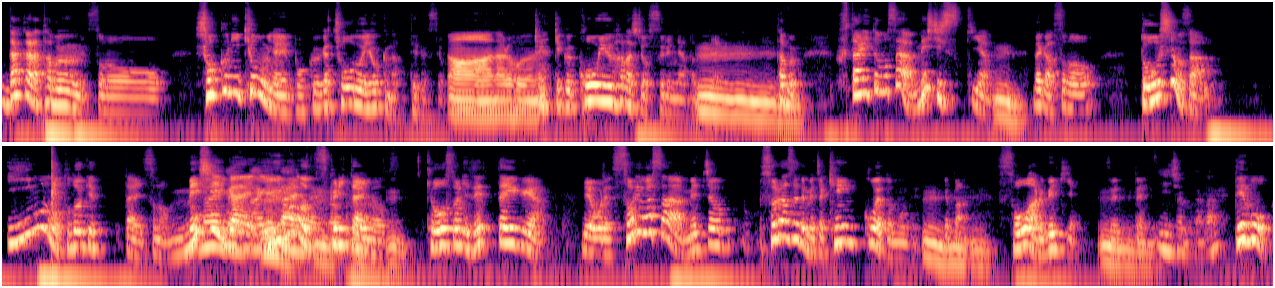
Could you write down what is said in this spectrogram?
だから多分その食に興味ない僕がちょうど良くなってるんですよ。ああなるほどね。結局こういう話をするにあたって、うん多分2人ともさ飯好きやん、うん。だからそのどうしてもさいいものを届けたいその飯がいいものを作りたいのうん。競争に絶対行くやんで俺それはさめっちゃそれはそれでめっちゃ健康やと思うね、うんん、やっぱそうあるべきやうんん。絶対に、飲食がな。でも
